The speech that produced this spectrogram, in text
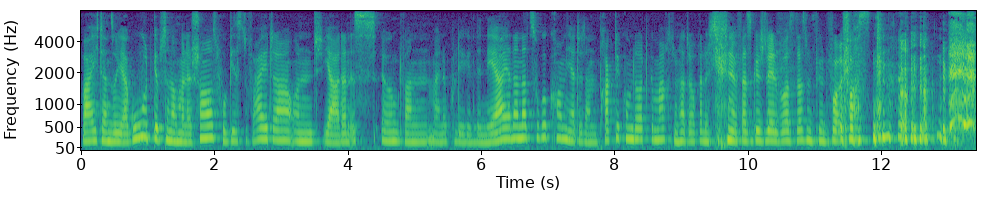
war ich dann so, ja gut, gibst du noch mal eine Chance, probierst du weiter. Und ja, dann ist irgendwann meine Kollegin Linnea ja dann dazu gekommen. Die hatte dann ein Praktikum dort gemacht und hat auch relativ schnell festgestellt, was ist das denn für ein Vollpfosten?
